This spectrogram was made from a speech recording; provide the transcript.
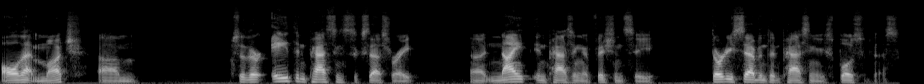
all that much. Um, so they're eighth in passing success rate, uh, ninth in passing efficiency, 37th in passing explosiveness.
